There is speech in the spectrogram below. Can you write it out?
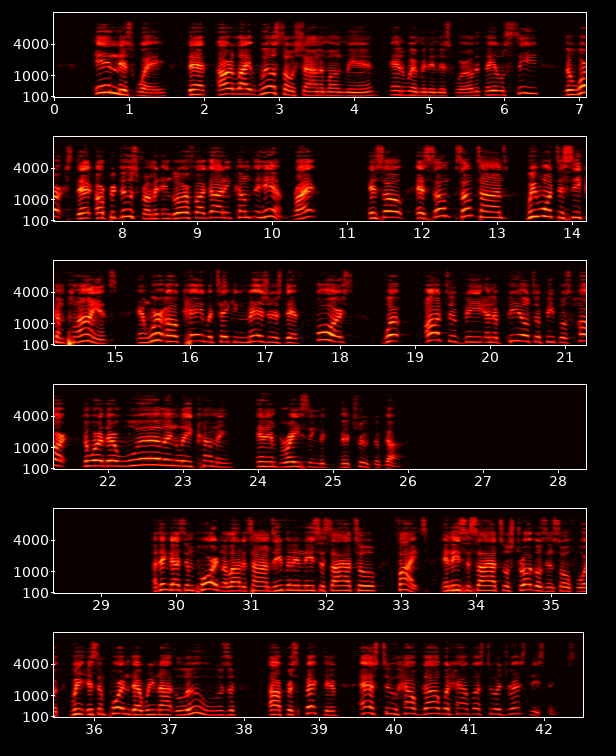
in this way that our light will so shine among men and women in this world that they will see the works that are produced from it and glorify God and come to Him, right? And so, as some, sometimes we want to see compliance and we're okay with taking measures that force what ought to be an appeal to people's heart to where they're willingly coming and embracing the, the truth of God. I think that's important a lot of times, even in these societal fights, in these societal struggles and so forth. We, it's important that we not lose our perspective as to how God would have us to address these things.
